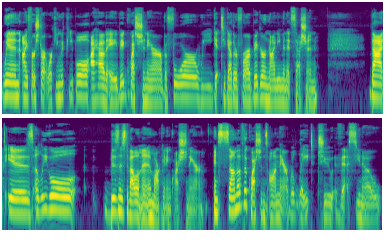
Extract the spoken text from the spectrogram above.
when I first start working with people. I have a big questionnaire before we get together for our bigger 90 minute session that is a legal business development and marketing questionnaire. And some of the questions on there relate to this. You know,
